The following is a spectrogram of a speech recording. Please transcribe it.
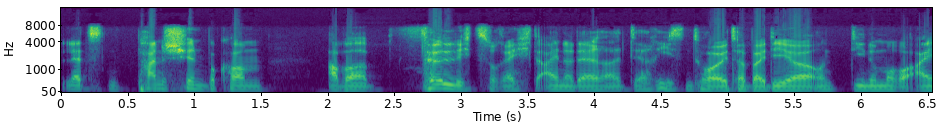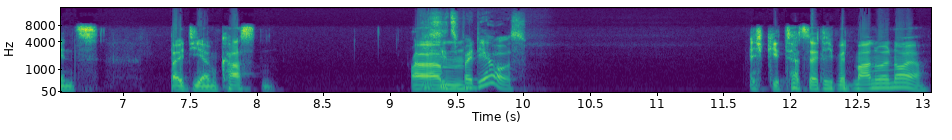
letzten Punch hinbekommen, aber völlig zu Recht einer der, der Riesentorhüter bei dir und die Nummer 1 bei dir im Kasten. Wie Ähm, sieht's bei dir aus? Ich gehe tatsächlich mit Manuel Neuer.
